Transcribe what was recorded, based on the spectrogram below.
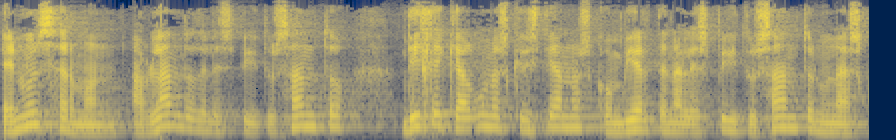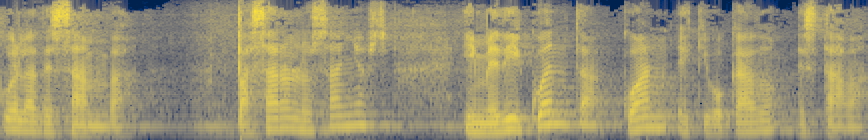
en un sermón, hablando del Espíritu Santo, dije que algunos cristianos convierten al Espíritu Santo en una escuela de samba. Pasaron los años y me di cuenta cuán equivocado estaba.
